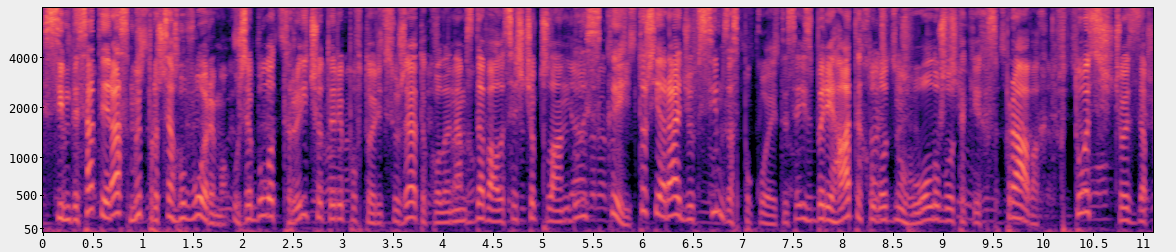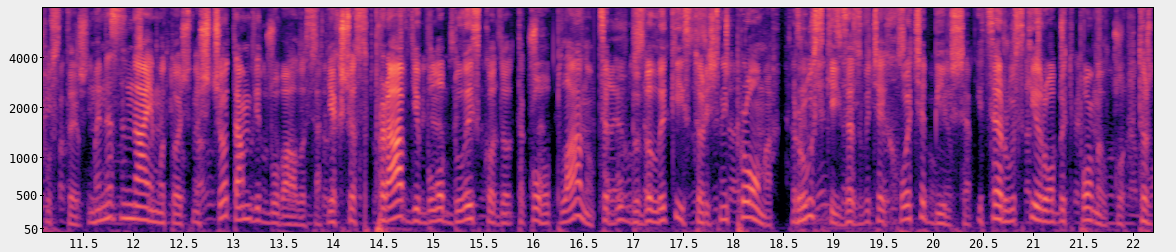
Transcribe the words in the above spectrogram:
70-й раз ми про це говоримо. Уже було 3-4 повторів сюжету, коли нам здавалося, що план близький. Тож я раджу всім заспокоїтися і зберігати холодну голову у таких справах. Хтось щось запустив. Ми не знаємо точно, що там відбувалося. Якщо справді було близько до такого плану, це був би великий історичний промах. Руський зазвичай хоче більше, і це руський робить помилку. Тож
